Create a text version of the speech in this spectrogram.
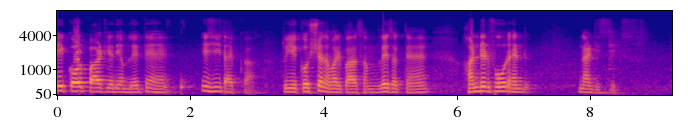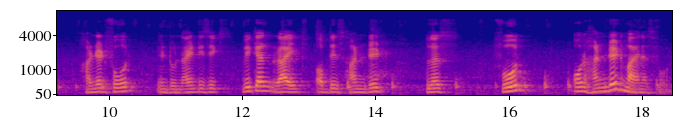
एक और पार्ट यदि हम लेते हैं इसी टाइप का। तो ये क्वेश्चन हमारे पास हम ले सकते हैं hundred four and ninety six hundred four into ninety six we can write of this hundred plus four और hundred minus four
